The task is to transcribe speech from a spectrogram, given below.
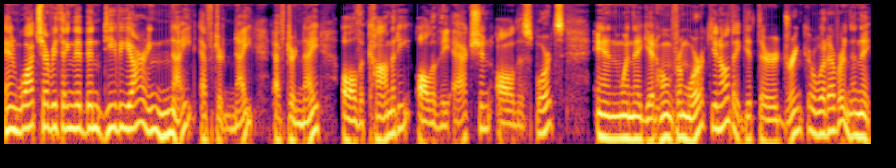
and watch everything they've been DVRing night after night after night, all the comedy, all of the action, all the sports. And when they get home from work, you know, they get their drink or whatever, and then they,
